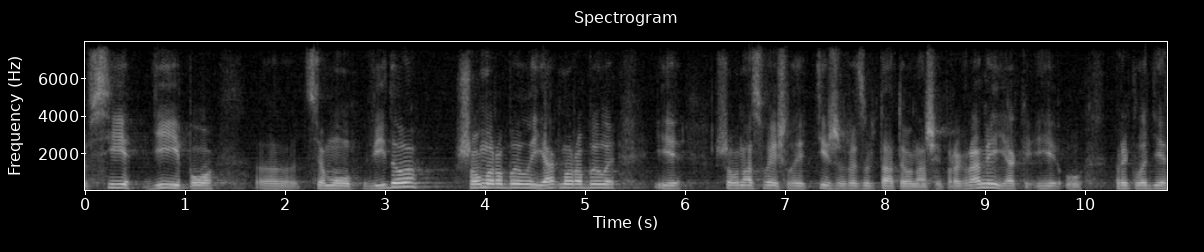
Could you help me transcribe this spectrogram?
всі дії по цьому відео, що ми робили, як ми робили, і що у нас вийшли ті ж результати у нашій програмі, як і у прикладі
